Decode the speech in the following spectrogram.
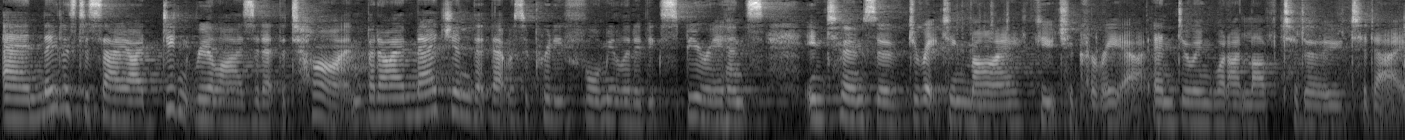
And needless to say, I didn't realise it at the time, but I imagine that that was a pretty formulative experience in terms of directing my future career and doing what I love to do today.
